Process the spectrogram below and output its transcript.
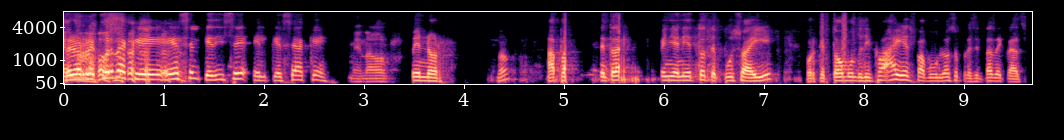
Pero recuerda que es el que dice el que sea qué? Menor. Menor, ¿no? Aparte de entrar Peña Nieto te puso ahí, porque todo el mundo dijo, ay, es fabuloso presentar declaración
